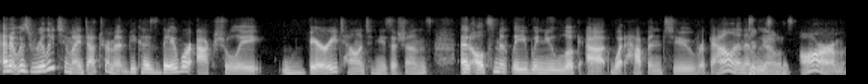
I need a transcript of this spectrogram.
and it was really to my detriment because they were actually very talented musicians and ultimately when you look at what happened to rick allen and rick losing allen. his arm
